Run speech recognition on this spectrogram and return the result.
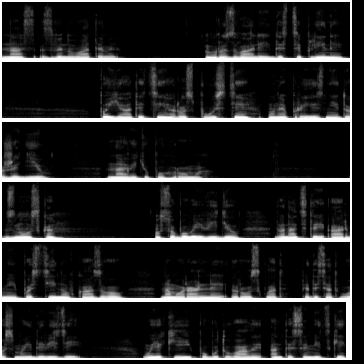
Нас звинуватили в розвалі дисципліни, поятиці, розпусті, у неприязні до жидів, навіть у погромах. Зноска. Особовий відділ 12-ї армії постійно вказував на моральний розклад 58-ї дивізії, у якій побутували антисемітські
